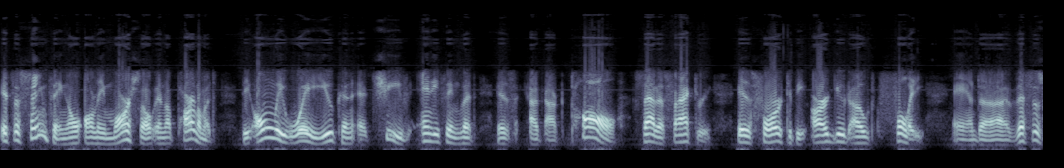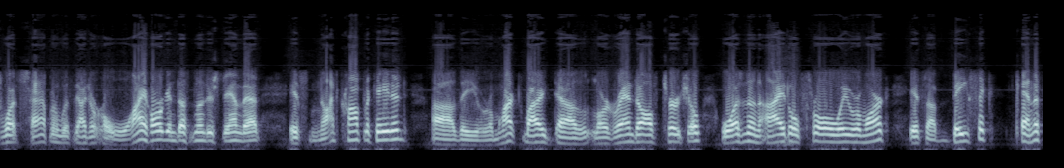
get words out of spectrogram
It's the same thing, only more so in a parliament. The only way you can achieve anything that is at all satisfactory is for it to be argued out fully and uh, this is what's happened with, I don't know why Horgan doesn't understand that. It's not complicated. Uh, the remark by uh, Lord Randolph Churchill wasn't an idle throwaway remark. It's a basic tenet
